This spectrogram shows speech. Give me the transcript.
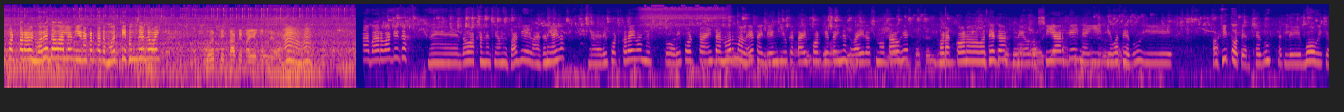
રિપોર્ટ કરાવીને વરે દવા લેવી એના કરતાં તો મરથી સમજે જવાય. મોરથી સાકે પાયે કરી લેવા. હા હા આ બાર વાગે ગયા ને દવાખાનેથી અમે ભાગી આવ્યા આઘણી આવ્યા ને રિપોર્ટ કરાવ્યા ને. તો રિપોર્ટ અહીં તો નોર્મલ હે, કંઈ ડેન્ગ્યુ કે ટાઇફોઇડ કે કંઈ નથી. વાયરસનો તાવ હે. થોડાક કણ વધેગા ને ઓલો સીઆર કહે ને એ કે વધેગું એ હિતોતેર થેગું એટલે બહુ ઈ કે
